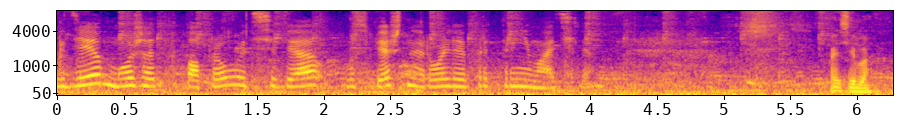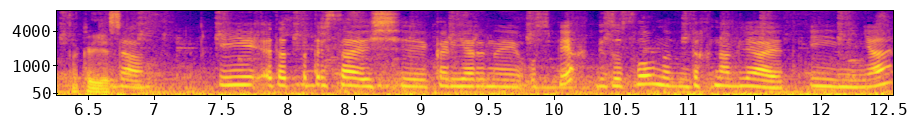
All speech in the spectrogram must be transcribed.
где может попробовать себя в успешной роли предпринимателя. Спасибо, так и есть. Да. И этот потрясающий карьерный успех, безусловно, вдохновляет и меня,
